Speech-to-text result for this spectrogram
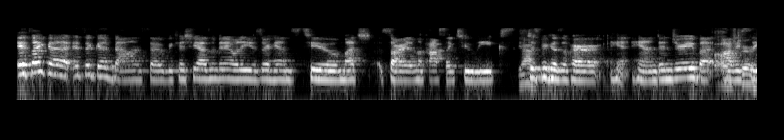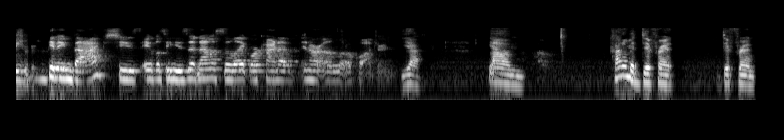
it's like a it's a good balance though because she hasn't been able to use her hands too much sorry in the past like two weeks yeah. just because of her hand injury. But oh, obviously sure, sure. getting back she's able to use it now. So like we're kind of in our own little quadrant. Yeah. Yeah. Um kind of a different different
